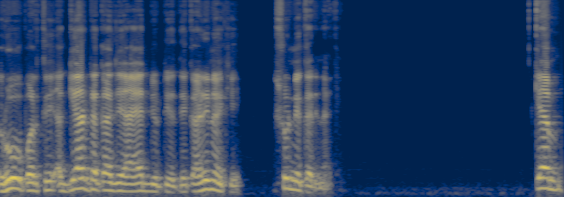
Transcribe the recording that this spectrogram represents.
રૂ પરથી અગિયાર ટકા જે આયાત ડ્યુટી હતી કાઢી નાખી, શૂન્ય કરી નાખી. કેમ?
